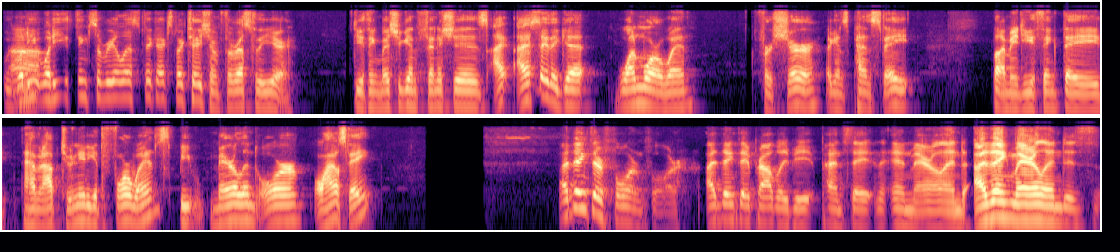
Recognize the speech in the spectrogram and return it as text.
What do you Uh, what do you think's a realistic expectation for the rest of the year? Do you think Michigan finishes? I, I say they get one more win for sure against Penn State. But I mean, do you think they have an opportunity to get the four wins, beat Maryland or Ohio State? I think they're four and four. I think they probably beat Penn State and, and Maryland. I think Maryland is.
